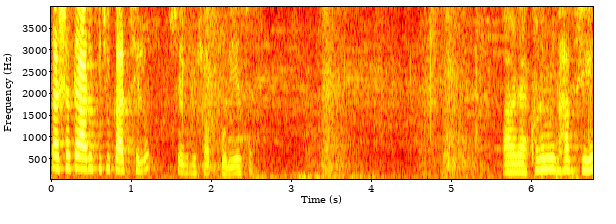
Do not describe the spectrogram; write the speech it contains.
তার সাথে আরও কিছু কাজ ছিল, সেগুলো সব করিয়েছে। আর এখন আমি ভাবছি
